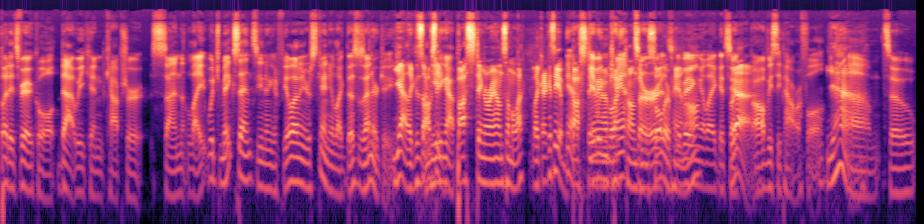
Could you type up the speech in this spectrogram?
But it's very cool that we can capture sunlight, which makes sense. You know, you feel it on your skin. You're like, this is energy. Yeah, like this is I'm obviously up. busting around some elect. Like I can see it Yeah, busting giving around electrons on the cancer, solar it's panel. giving, like it's like Yeah. obviously powerful. Yeah. Um, so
